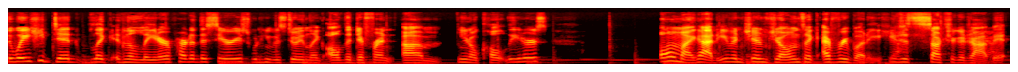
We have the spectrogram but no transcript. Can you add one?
the way he did like in the later part of the series when he was doing like all the different um you know cult leaders oh my god even jim jones like everybody he Yeah. did such a good job. It,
